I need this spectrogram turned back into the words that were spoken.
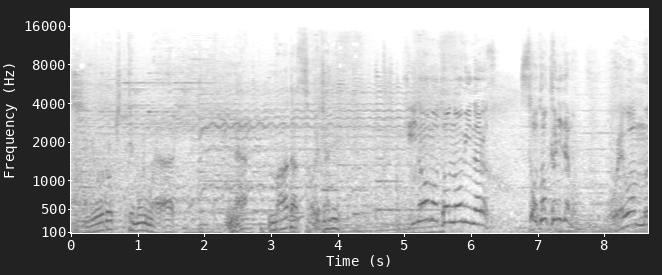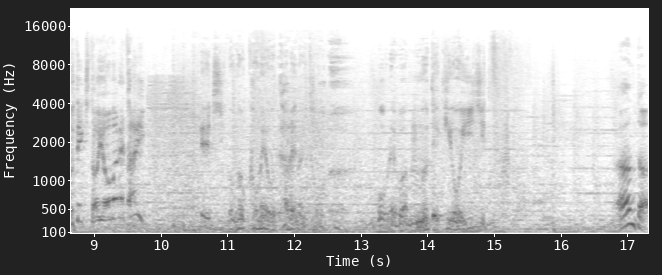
潮時ってもんがある。がまだそれじゃね日の本のみならず外国でも。俺は無敵と呼ばれたい。越後の米を食べないと俺は無敵を維持えあんた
